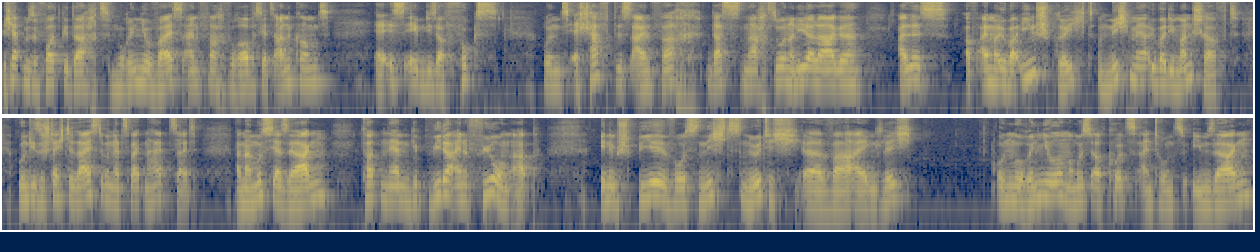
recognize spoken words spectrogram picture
Ich habe mir sofort gedacht, Mourinho weiß einfach, worauf es jetzt ankommt. Er ist eben dieser Fuchs und er schafft es einfach, dass nach so einer Niederlage alles auf einmal über ihn spricht und nicht mehr über die Mannschaft und diese schlechte Leistung in der zweiten Halbzeit. Weil man muss ja sagen, Tottenham gibt wieder eine Führung ab in einem Spiel, wo es nicht nötig äh, war eigentlich. Und Mourinho, man muss ja auch kurz einen Ton zu ihm sagen,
